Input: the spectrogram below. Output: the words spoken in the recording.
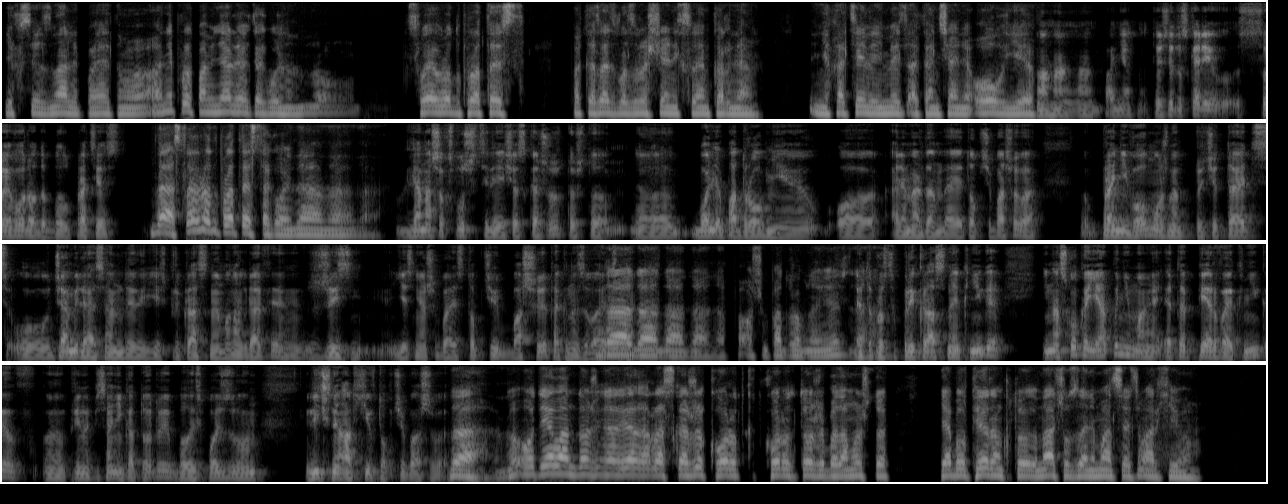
Их все знали, поэтому они просто поменяли как бы ну, своего рода протест показать возвращение к своим корням. Не хотели иметь окончание ов, ев. Ага, ага, понятно. То есть это скорее своего рода был протест. Да, своего рода протест такой, да, да, да. Для наших слушателей я сейчас скажу то, что э, более подробнее о Алямарданбе и Топчебашева про него можно прочитать у Джамиля Асанды есть прекрасная монография «Жизнь, если не ошибаюсь, Топчи Баши», так и называется. Да, да, да, да, да, очень подробно есть. Да. Это просто прекрасная книга. И насколько я понимаю, это первая книга, э, при написании которой был использован личный архив Топчебашева. Да, ну вот я вам даже я расскажу коротко, коротко тоже, потому что я был первым, кто начал заниматься этим архивом.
